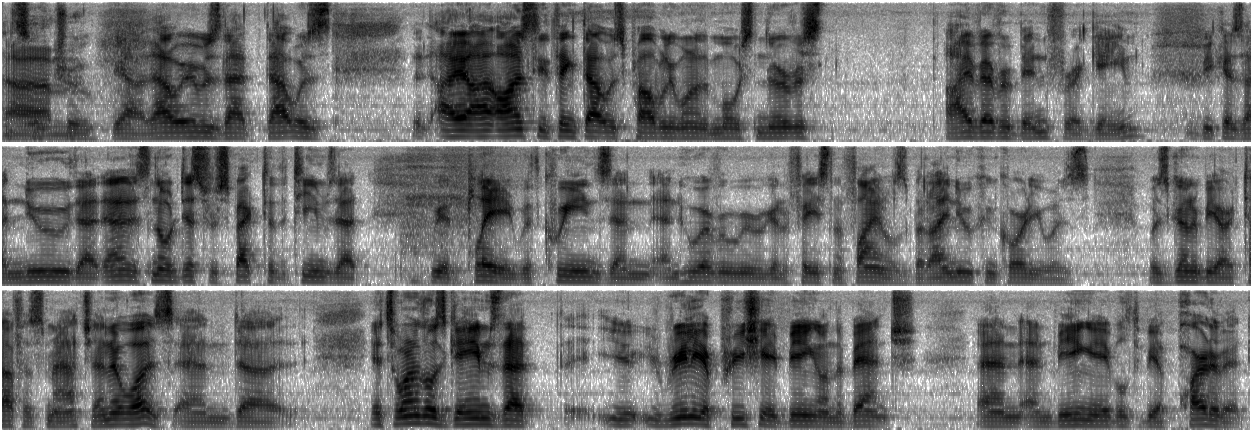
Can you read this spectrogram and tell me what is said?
That's Um, so true. Yeah, that it was that. That was. I, I honestly think that was probably one of the most nervous I've ever been for a game because I knew that, and it's no disrespect to the teams that we had played with Queens and, and whoever we were going to face in the finals, but I knew Concordia was was going to be our toughest match, and it was. And uh, it's one of those games that you, you really appreciate being on the bench and and being able to be a part of it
